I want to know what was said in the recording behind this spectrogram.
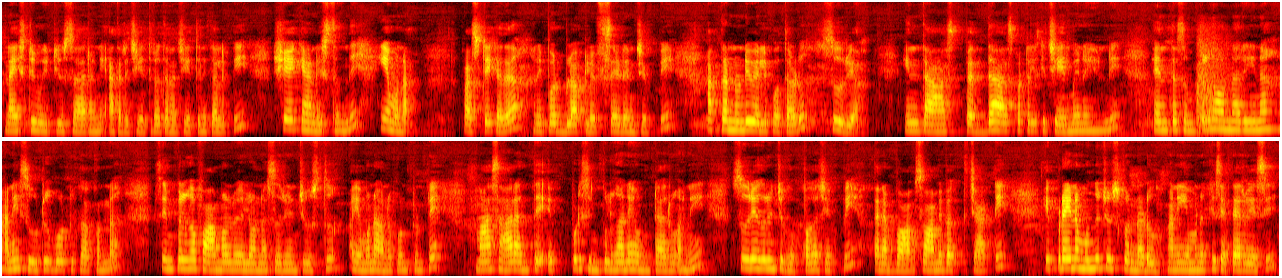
nice to meet you sir అని అతడి చేతిలో తన చేతిని కలిపి షేక్ హ్యాండ్ ఇస్తుంది యమున. ఫస్టే కదా రిపోర్ట్ బ్లాక్ లెఫ్ట్ సైడ్ అని చెప్పి అక్కడి నుండి వెళ్ళిపోతాడు సూర్య. ఇంత పెద్ద హాస్పిటల్కి చైర్మన్ అయ్యండి ఎంత సింపుల్గా ఉన్నారు ఈయన అని సూటు బోటు కాకుండా సింపుల్గా ఫార్మల్ వేలో ఉన్న సూర్యుని చూస్తూ యమున అనుకుంటుంటే మా సార్ అంతే ఎప్పుడు సింపుల్గానే ఉంటారు అని సూర్య గురించి గొప్పగా చెప్పి తన బా స్వామి భక్తి చాటి ఎప్పుడైనా ముందు చూసుకున్నాడు అని యమునకి సెటర్ వేసి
